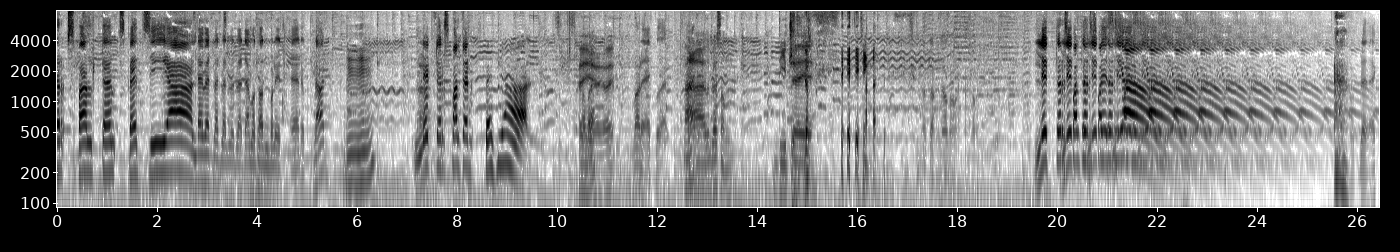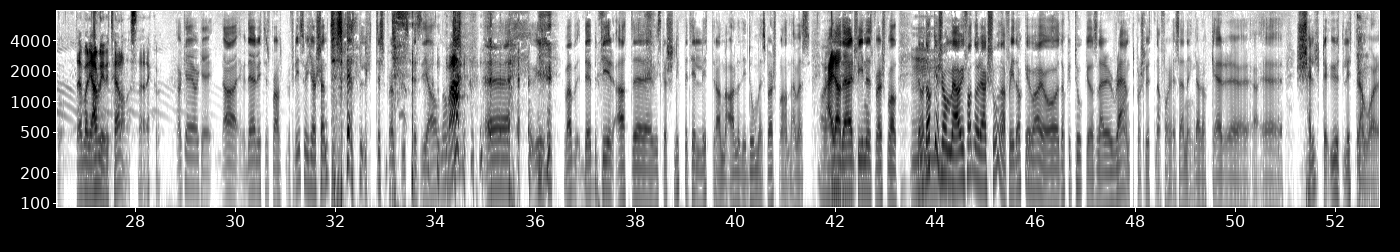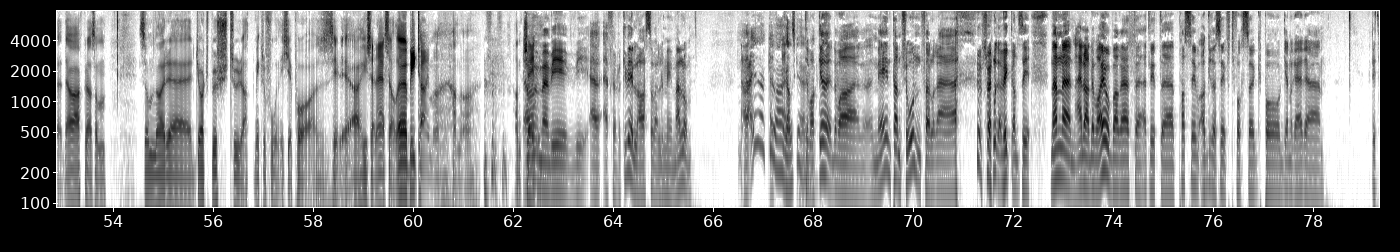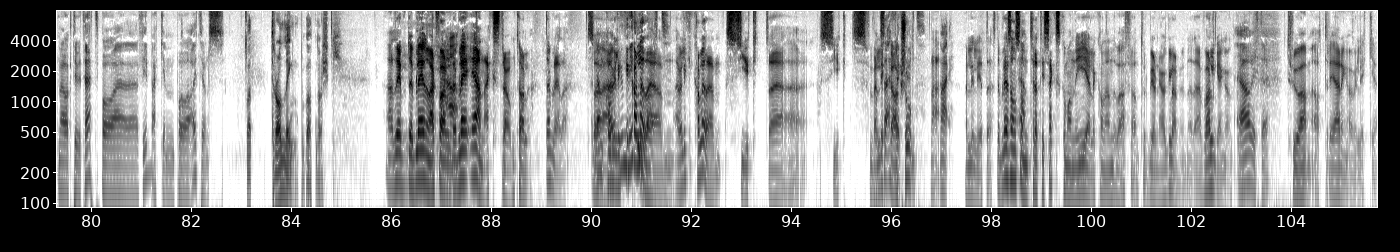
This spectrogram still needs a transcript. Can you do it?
Lytterspalten spesial. Nei, vent, vent, vent, vent, jeg må ta den på nytt. Er dere klar? Mhm. Lytterspalten spesial. Høy, høy, høy. Var det ekko der? Nei, det ble sånn DJ-ting. Nå kommer nå kommer det. nå kommer. Lytterspalten spesial. Ble det ekko? Det er bare jævlig irriterende, det er ekko. OK, OK. Da, det er lytterspalten. For de som ikke har skjønt det, så er det lytterspalten spesial nå. Hva?! Eh, vi, hva, det betyr at eh, vi skal slippe til lytterne med alle de dumme spørsmålene deres. Nei da, det er fine spørsmål. Det var dere som Har vi fått noen reaksjoner? Fordi dere var jo Dere tok jo en sånn rant på slutten av forrige sending der dere eh, eh, skjelte ut lytterne våre. Det var akkurat som som når uh, George Bush tror at mikrofonen ikke er på, og så sier de ja, 'he's an asshole'. Uh, big time. Og han og han Ja, men vi, vi jeg, jeg føler ikke vi la så veldig mye imellom. Nei, det var ganske Det var ikke Det var med intensjon, føler jeg, føler jeg vi kan si. Men eh, nei da, det var jo bare et, et litt eh, passiv-aggressivt forsøk på å generere litt mer aktivitet på eh, feedbacken på iTunes. Trolling på godt norsk. Ja, det, det ble nå i hvert fall Ja. Det ble én ekstra omtale. Det ble det. Så jeg vil, ikke kalle det en, jeg vil ikke kalle det en sykt uh, Sykt vellykka aksjon. Nei, Nei. veldig lite. Det ble sånn som 36,9 eller hva det enn det var fra Torbjørn Jagland under det valget en gang. Ja, riktig. Trua med at regjeringa ville ikke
